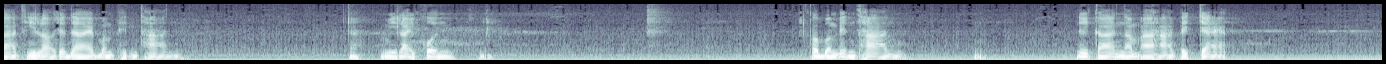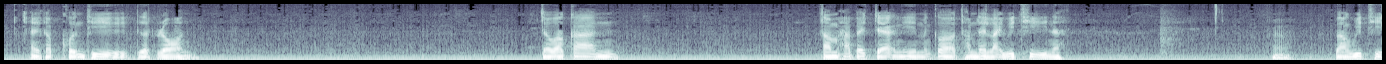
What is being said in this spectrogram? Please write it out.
กาสที่เราจะได้บำเพ็ญทานนะมีหลายคน ก็บำเพ็ญทาน โดยการนำอาหารไปแจก ให้กับคนที่เดือดร้อน แต่ว่าการนำอาหารไปแจกนี่มันก็ทำได้หลายวิธีนะ บางวิธี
